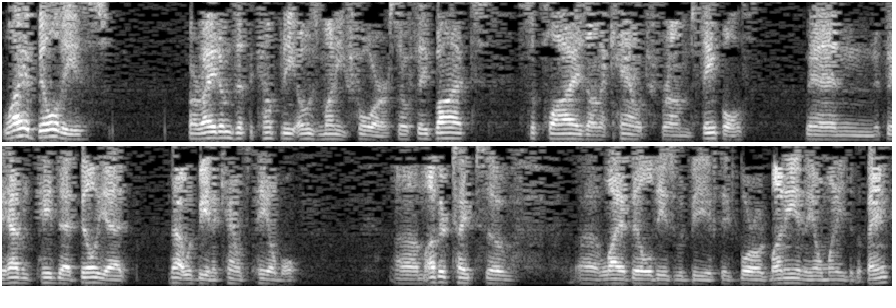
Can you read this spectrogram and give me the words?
Liabilities are items that the company owes money for. So if they bought supplies on account from Staples, then if they haven't paid that bill yet, that would be an accounts payable. Um, other types of uh, liabilities would be if they've borrowed money and they owe money to the bank.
